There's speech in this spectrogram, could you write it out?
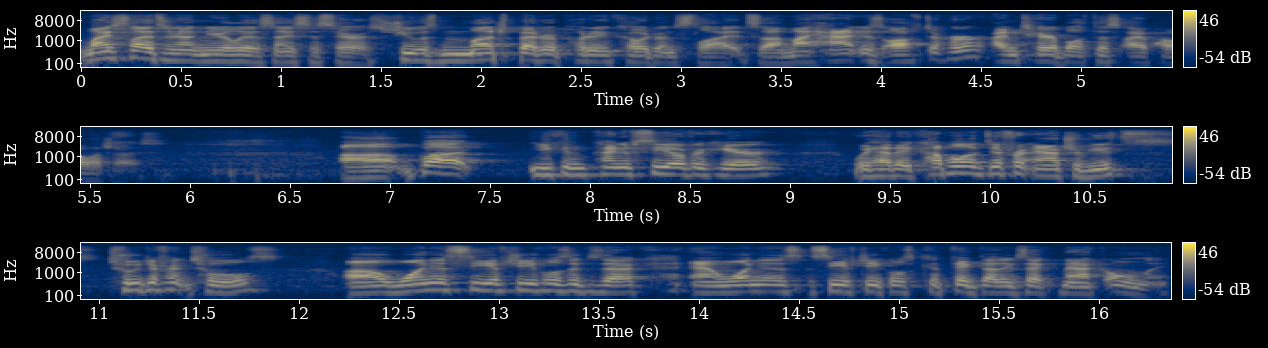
My slides are not nearly as nice as Sarah's. She was much better at putting code on slides. Uh, my hat is off to her. I'm terrible at this. I apologize. Uh, but you can kind of see over here, we have a couple of different attributes, two different tools. Uh, one is cfg equals exec, and one is cfg equals config.exec mac only.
